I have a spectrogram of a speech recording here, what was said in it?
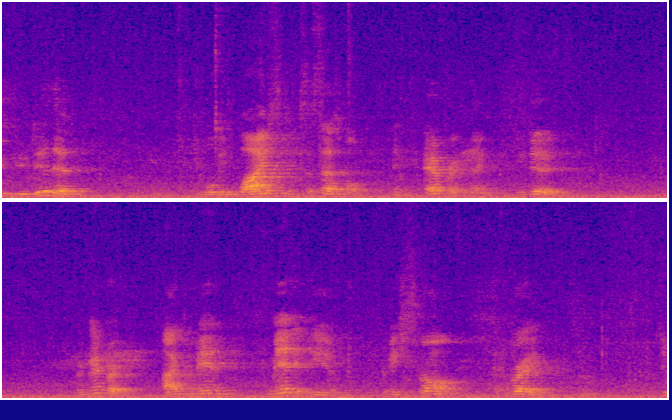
If you do this, you will be wise and successful in everything you do. Remember, I command, commanded you to be strong and brave. Do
